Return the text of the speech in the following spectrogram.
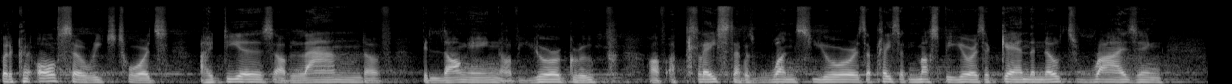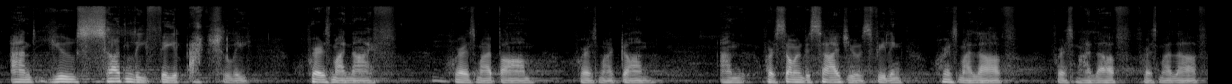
But it can also reach towards ideas of land, of belonging, of your group, of a place that was once yours, a place that must be yours again, the notes rising, and you suddenly feel actually, where's my knife? Where's my bomb? Where's my gun? And where someone beside you is feeling, where's my love? Where's my love? Where's my love?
